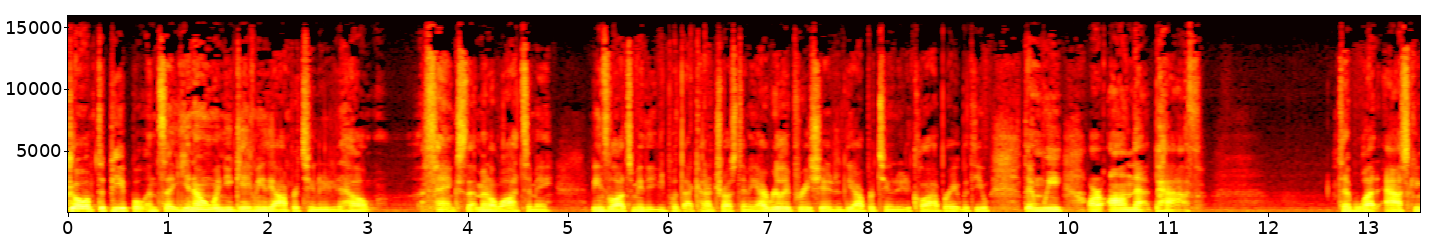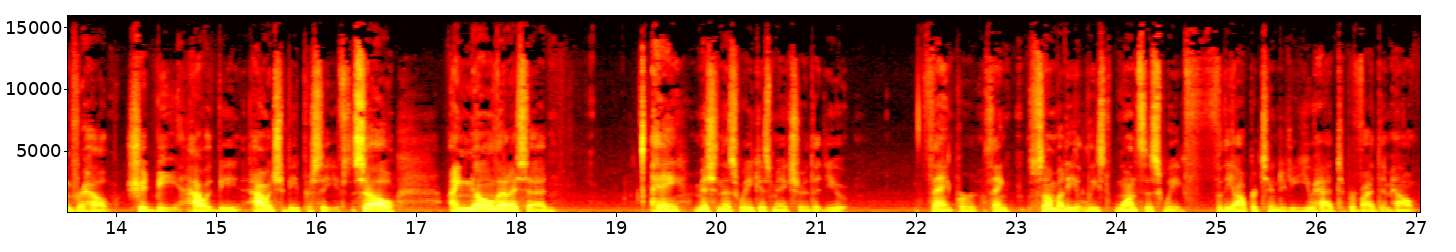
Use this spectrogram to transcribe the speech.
go up to people and say, you know, when you gave me the opportunity to help, thanks, that meant a lot to me. It means a lot to me that you put that kind of trust in me. I really appreciated the opportunity to collaborate with you. Then we are on that path to what asking for help should be, how it be, how it should be perceived. So I know that I said hey, mission this week is make sure that you thank per, thank somebody at least once this week for the opportunity you had to provide them help.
